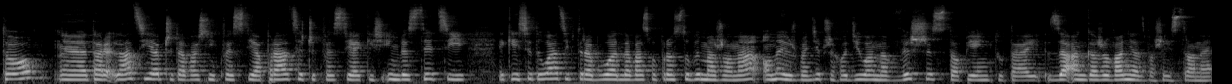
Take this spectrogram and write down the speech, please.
to e, ta relacja, czy ta właśnie kwestia pracy, czy kwestia jakiejś inwestycji, jakiejś sytuacji, która była dla Was po prostu wymarzona, ona już będzie przechodziła na wyższy stopień tutaj zaangażowania z Waszej strony.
